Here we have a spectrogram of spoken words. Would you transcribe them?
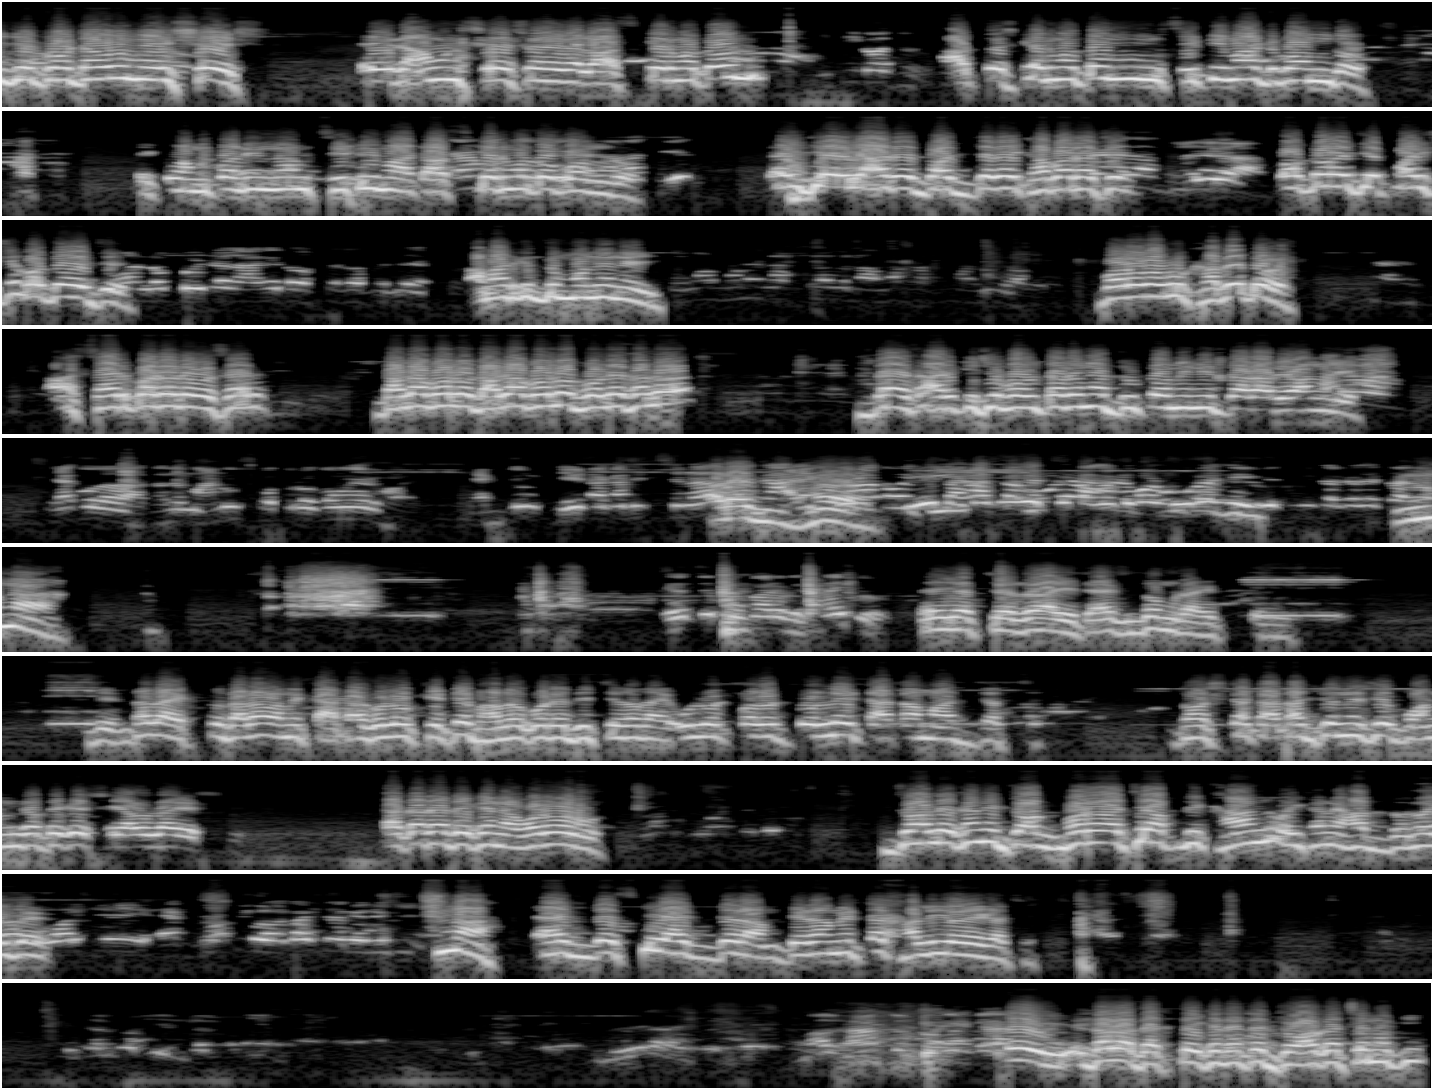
এই যে গোডাউন এই শেষ। এই রাউন্ড শেষ হয়ে গেল। আজকের মতন আজকের মতন সিটি মার্ট বন্ধ। এই কোম্পানির নাম সিটি মার্ট আজকের মতো বন্ধ। এই যে আর দশ জায়গায় খাবার আছে। কত হয়েছে? পয়সা কত হয়েছে? আমার কিন্তু মনে নেই। বড়বাবু খাবে তো? আর স্যার কটা দেবো স্যার দাদা বলো দাদা বলো, বলে ফেলো। ব্যাস, আর কিছু বলতে হবে না। দুটো মিনিট দাঁড়াবে অনলি দেখো দাদা তাহলে মানুষ কত রকমের হয়? একজন খেয়ে টাকা দিচ্ছে না আরে হ্যাঁ। টাকা দিয়ে যাচ্ছে টাকা তোমার মনে নেই যে তুমি তার কাছে টাকা না। হচ্ছে পোকার তাই তো? এই হচ্ছে রাইট একদম রাইট দাদা একটু দাঁড়াও আমি টাকাগুলো কেটে ভালো করে দিচ্ছি। দাদা উলট পালট করলেই টাকা মার যাচ্ছে। দশটা টাকার জন্য সে বনগা থেকে শিয়ালদা এসছে। টাকাটা দেখে না বড় জল এখানে জগ ভরা আছে আপনি খান ওইখানে হাত ধরুন ওই যে কি এক দুটি কি না এক ডেরাম ডেরামেরটা খালি হয়ে গেছে। এই, দাদা, দেখতে এখানে একটা জগ আছে নাকি?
